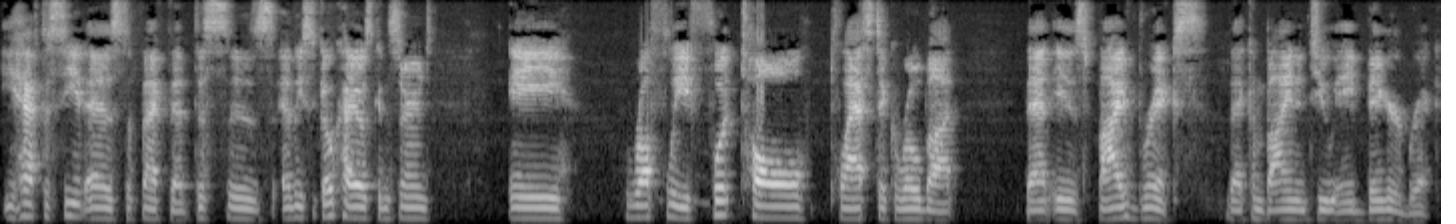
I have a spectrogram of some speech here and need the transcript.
you have to see it as the fact that this is, at least Gokaio is concerned, a roughly foot tall plastic robot that is five bricks that combine into a bigger brick.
